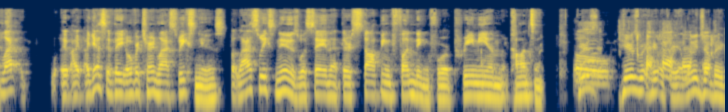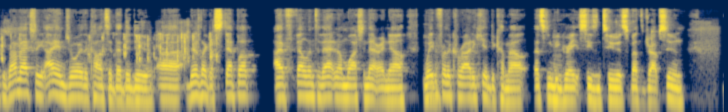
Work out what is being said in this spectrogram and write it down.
I, I guess if they overturn last week's news, but last week's news was saying that they're stopping funding for premium content. Oh, Here's where here, okay, let me jump in because I'm actually I enjoy the content that they do. Uh, there's like a step up. I fell into that and I'm watching that right now. Waiting for the Karate Kid to come out. That's going to be Mhm. great. Season two. It's about to drop soon.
